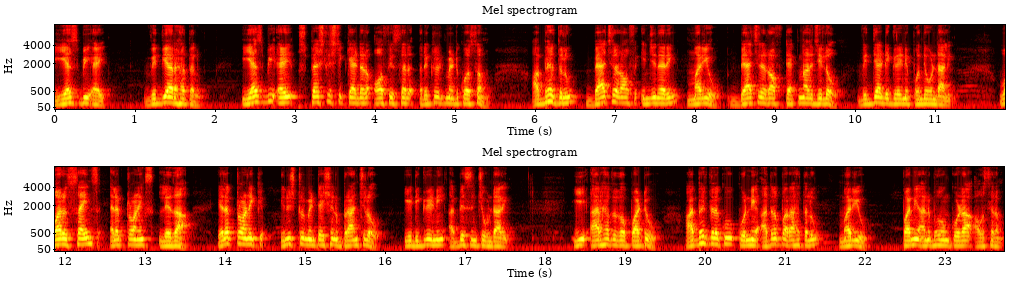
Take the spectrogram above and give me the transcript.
ఎస్బీఐ విద్యార్హతలు. SBI specialist cadre officer recruitment కోసం అభ్యర్థులు బ్యాచిలర్ ఆఫ్ ఇంజనీరింగ్ మరియు బ్యాచిలర్ ఆఫ్ టెక్నాలజీలో విద్యా డిగ్రీని పొంది ఉండాలి. వారు సైన్స్ ఎలక్ట్రానిక్స్ లేదా ఎలక్ట్రానిక్ ఇన్స్ట్రుమెంటేషన్ బ్రాంచ్లో ఈ డిగ్రీని అభ్యసించి ఉండాలి. ఈ అర్హతతో పాటు అభ్యర్థులకు కొన్ని అదనపు అర్హతలు మరియు పని అనుభవం కూడా అవసరం.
